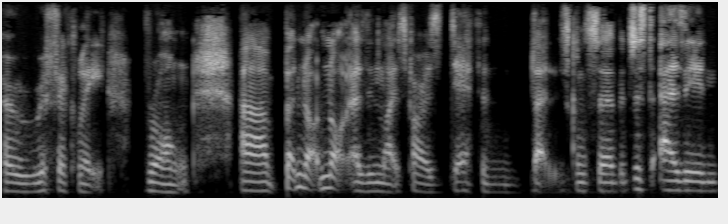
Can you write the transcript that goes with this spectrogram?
horrifically wrong. Uh, but not not as in like as far as death and that is concerned, but just as in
